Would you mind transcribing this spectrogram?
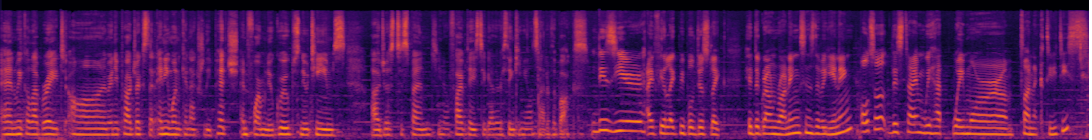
and we collaborate on any projects that anyone can actually pitch and form new groups, new teams, uh, just to spend you know five days together thinking outside of the box. This year, I feel like people just like hit the ground running since the beginning. Also, this time we had way more um, fun activities.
